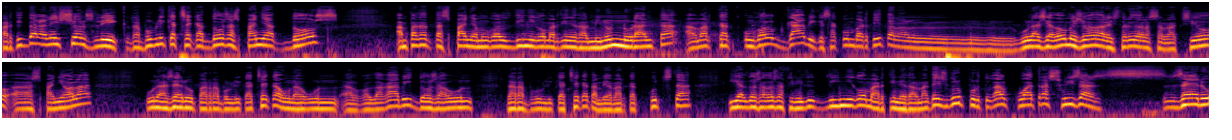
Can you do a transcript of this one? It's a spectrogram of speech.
Partit de la Nations League. República Txeca 2, Espanya 2. Ha empatat Espanya amb un gol d'Íñigo Martínez al minut 90. Ha marcat un gol Gavi, que s'ha convertit en el golejador més jove de la història de la selecció espanyola. 1 a 0 per República Txeca, 1 a 1 el gol de Gavi, 2 a 1 la República Txeca, també ha marcat Kuchta, i el 2 a 2 definitiu d'Íñigo Martínez. Del mateix grup, Portugal 4, Suïssa 0,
